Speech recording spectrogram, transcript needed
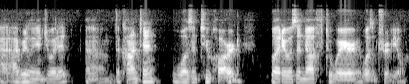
I, I really enjoyed it. Um, the content wasn't too hard, but it was enough to where it wasn't trivial.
